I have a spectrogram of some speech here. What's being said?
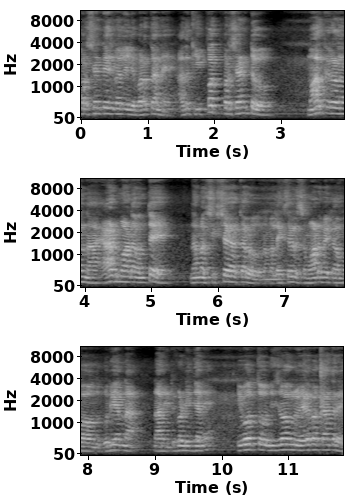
ಪರ್ಸೆಂಟೇಜ್ ಮೇಲೆ ಇಲ್ಲಿ ಬರ್ತಾನೆ, ಅದಕ್ಕೆ ಇಪ್ಪತ್ತು ಪರ್ಸೆಂಟು ಮಾರ್ಕ್ಗಳನ್ನು ಆ್ಯಡ್ ಮಾಡುವಂತೆ ನಮ್ಮ ಶಿಕ್ಷಕರು, ನಮ್ಮ ಲೆಕ್ಚರರ್ಸ್ ಮಾಡಬೇಕೆಂಬ ಒಂದು ಗುರಿಯನ್ನು ನಾನು ಇಟ್ಕೊಂಡಿದ್ದೇನೆ ಇವತ್ತು ನಿಜವಾಗ್ಲೂ ಹೇಳಬೇಕಾದ್ರೆ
